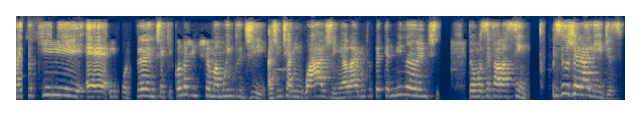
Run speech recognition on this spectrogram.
Mas o que é importante é que quando a gente chama muito de. A gente, a linguagem, ela é muito determinante. Então você fala assim: preciso gerar leads.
